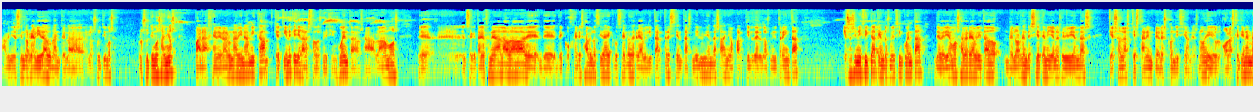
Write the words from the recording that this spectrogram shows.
ha venido siendo realidad durante los, últimos, los últimos años para generar una dinámica que tiene que llegar hasta 2050. O sea, hablábamos, eh, el secretario general hablaba de, coger esa velocidad de crucero, de rehabilitar 300.000 viviendas al año a partir del 2030. Eso significa que en 2050 deberíamos haber rehabilitado del orden de 7 millones de viviendas que son las que están en peores condiciones, ¿no? o las que tienen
